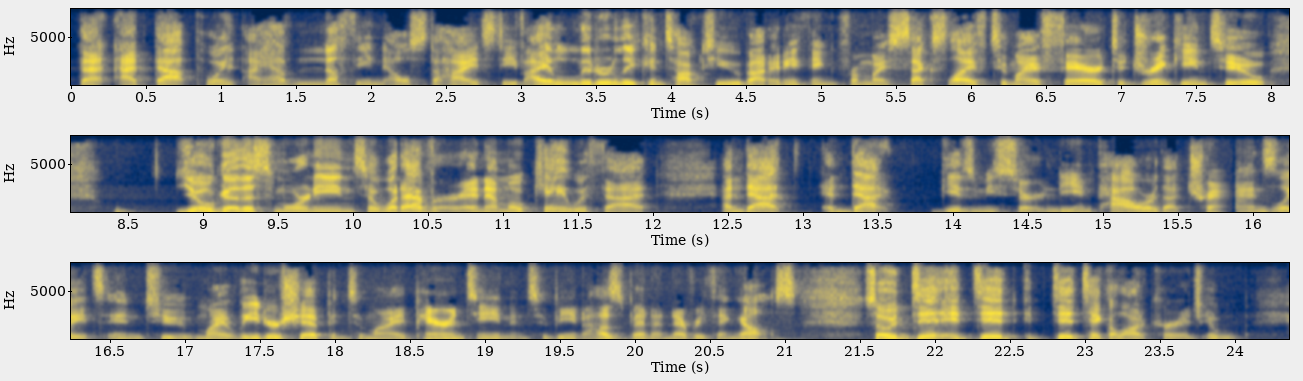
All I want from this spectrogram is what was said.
That at that point, I have nothing else to hide, Steve. I literally can talk to you about anything from my sex life to my affair to drinking to yoga this morning so whatever. And I'm okay with that. And that, and that gives me certainty and power that translates into my leadership into my parenting into being a husband and everything else so it did it did it did take a lot of courage it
